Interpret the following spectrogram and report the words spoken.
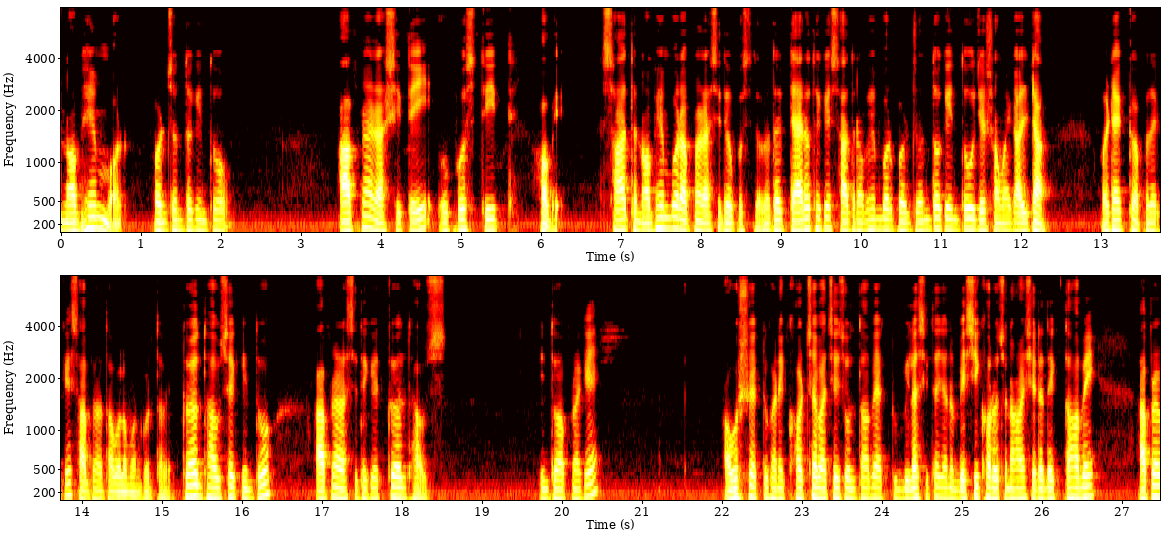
নভেম্বর পর্যন্ত কিন্তু আপনার রাশিতেই উপস্থিত হবে। সাত নভেম্বর আপনার রাশিতে উপস্থিত হবে। অর্থাৎ তেরো থেকে সাত নভেম্বর পর্যন্ত কিন্তু যে সময়কালটা, ওটা একটু আপনাদেরকে সাবধানতা অবলম্বন করতে হবে। টুয়েলভ হাউসে কিন্তু আপনার রাশি থেকে টুয়েলভ হাউস কিন্তু আপনাকে অবশ্যই একটুখানি খরচা বাঁচিয়ে চলতে হবে, একটু বিলাসিতা যেন বেশি খরচ না হয় সেটা দেখতে হবে। আপনার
